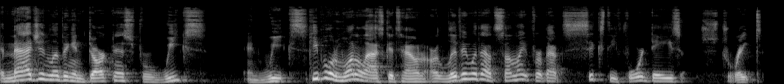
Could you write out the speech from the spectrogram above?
Imagine living in darkness for weeks and weeks. People in one Alaska town are living without sunlight for about 64 days straight.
